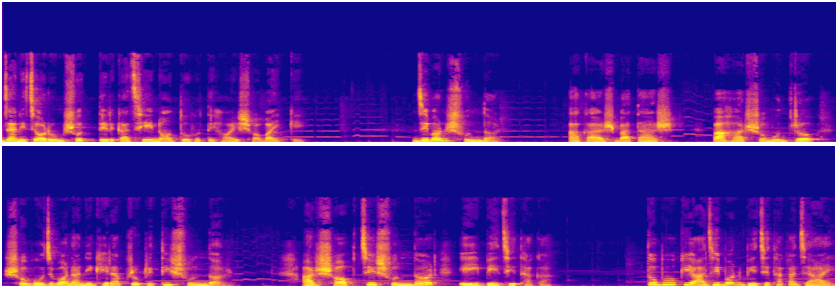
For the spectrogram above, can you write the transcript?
জানি চরম সত্যের কাছে নত হতে হয় সবাইকে। জীবন সুন্দর, আকাশ বাতাস, পাহাড় সমুদ্র, সবুজ বনানি ঘেরা প্রকৃতি সুন্দর। আর সবচেয়ে সুন্দর এই বেঁচে থাকা। তবুও কি আজীবন বেঁচে থাকা যায়?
